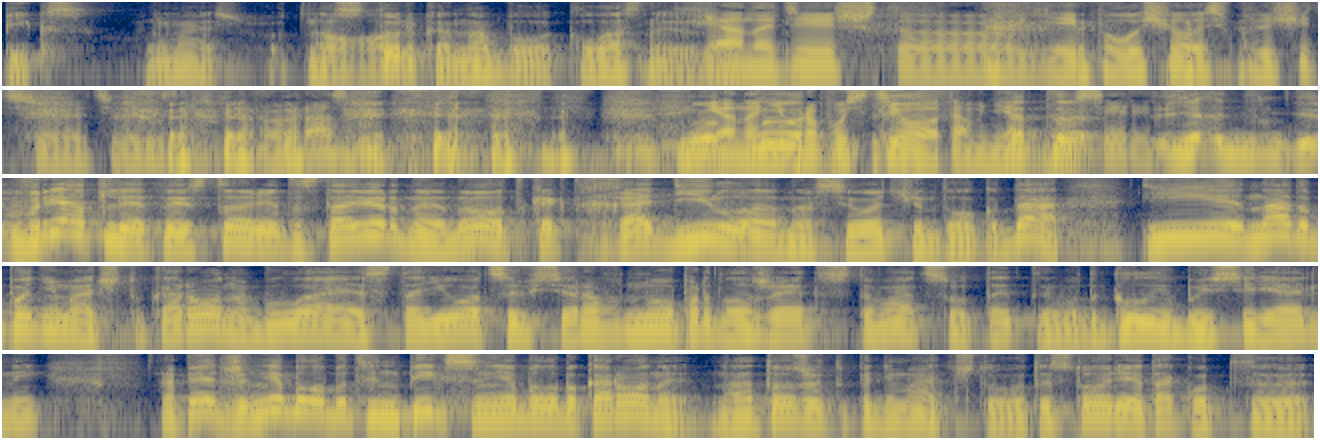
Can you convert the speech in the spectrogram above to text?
Peaks. Понимаешь? Вот Ого. настолько она была классной Я женщиной. надеюсь, что ей получилось включить э, телевизор с первого раза, Ну, и она ну, не вот пропустила там ни одной серии. я- вряд ли эта история достоверная, но вот как-то ходила она все очень долго. Да, и надо понимать, что корона была и остается, и все равно продолжает оставаться вот этой вот глыбой сериальной. Опять же, не было бы Твин Пикса, не было бы короны. Надо тоже это понимать, что вот история так вот э,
